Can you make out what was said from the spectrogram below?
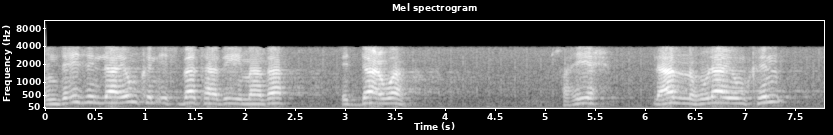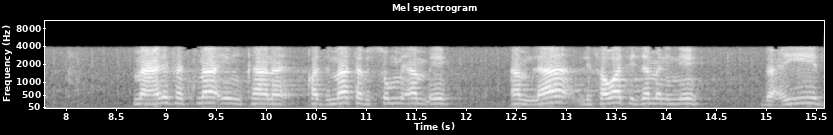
عندئذ لا يمكن إثبات هذه ماذا؟ الدعوة. صحيح؟ لأنه لا يمكن معرفة ما إن كان قد مات بالسم أم إيه؟ أم لا لفوات زمن إيه؟ بعيد.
